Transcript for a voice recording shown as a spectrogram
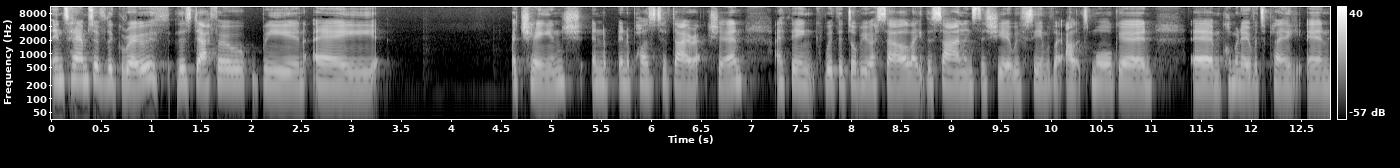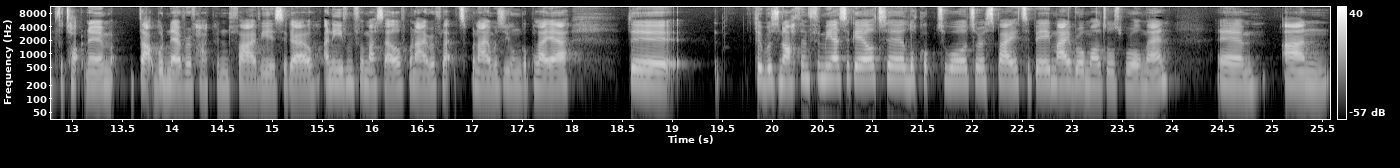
in terms of the growth, there's definitely been a a change in a, in a positive direction. I think with the WSL, like the signings this year, we've seen with like Alex Morgan um, coming over to play in for Tottenham. That would never have happened five years ago. And even for myself, when I reflect, when I was a younger player, the there was nothing for me as a girl to look up towards or aspire to be. My role models were all men, um, and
